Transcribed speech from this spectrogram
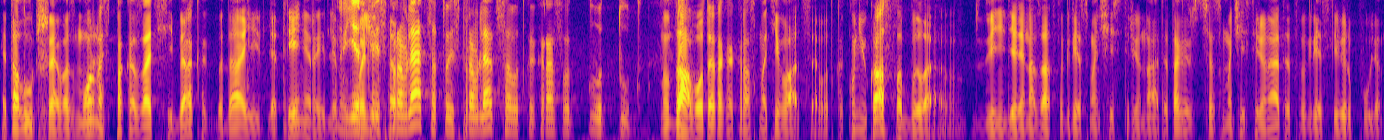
это лучшая возможность показать себя, как бы, да, и для тренера, и для ну, футболиста. Если исправляться, то исправляться вот как раз вот, вот тут. Ну да, вот это как раз мотивация. Вот как у Ньюкасла было две недели назад в игре с Манчестер Юнайтед, также сейчас у Манчестер Юнайтед в игре с Ливерпулем.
